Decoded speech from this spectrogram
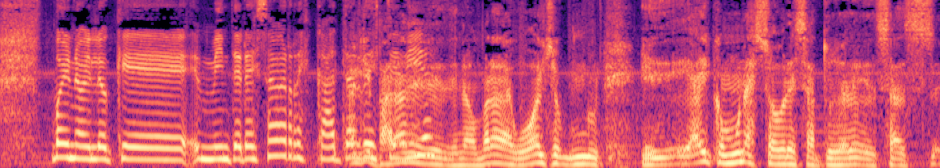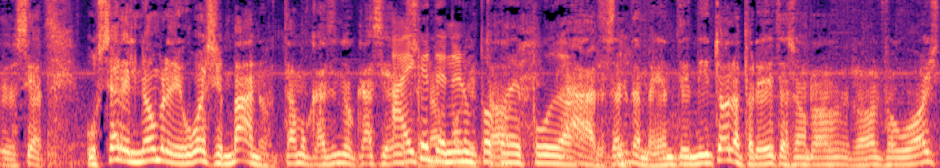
bueno, y lo que me interesaba rescatar Hay de este día... de, de nombrar a Walsh. eh, hay como una sobresaturación. O sea, usar el nombre de Walsh en vano. Estamos cayendo casi a Hay eso, que ¿no? tener Porque un poco todo- de pudor. Claro, exactamente. Ni todos los periodistas son Ro- Rodolfo Walsh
